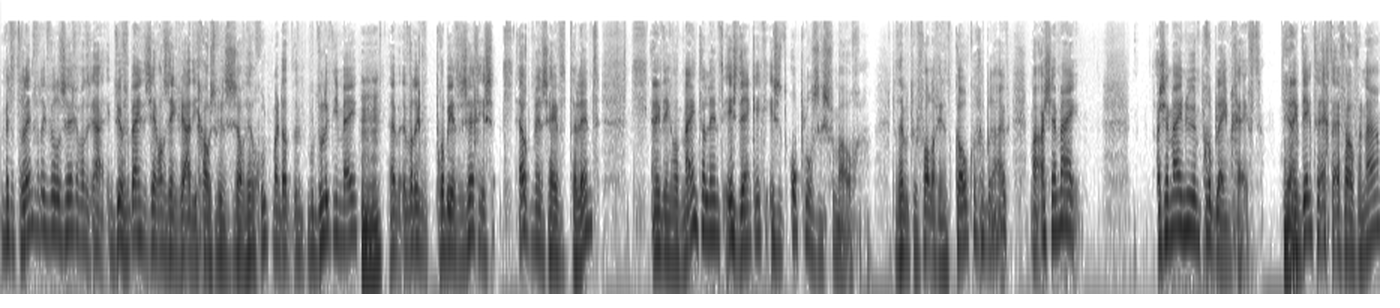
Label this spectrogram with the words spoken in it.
met het talent wat ik wilde zeggen... Want, ja, ik durf het bijna te zeggen, want dan denk ik... ja, die gozer vindt zichzelf heel goed, maar dat, dat bedoel ik niet mee. Mhm. Wat ik probeer te zeggen is... elk mens heeft talent. En ik denk, wat mijn talent is, denk ik... is het oplossingsvermogen. Dat heb ik toevallig in het koken gebruikt. Maar als jij mij, als jij mij nu een probleem geeft... en ik denk er echt even over na...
